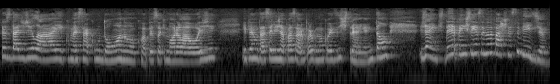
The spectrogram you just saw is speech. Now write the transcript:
Curiosidade de ir lá e conversar com o dono, com a pessoa que mora lá hoje, e perguntar se eles já passaram por alguma coisa estranha. Então, gente, de repente tem a segunda parte desse vídeo.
